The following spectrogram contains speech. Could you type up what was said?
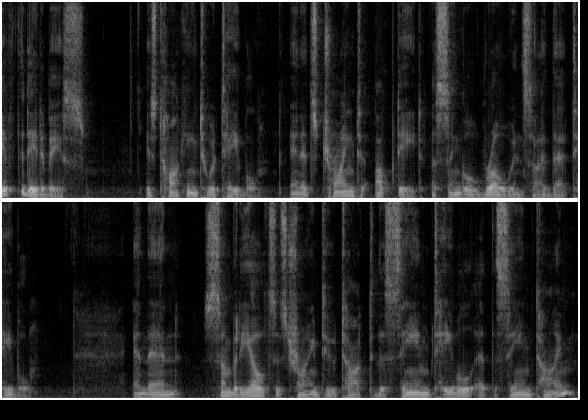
if the database is talking to a table and it's trying to update a single row inside that table, and then somebody else is trying to talk to the same table at the same time,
